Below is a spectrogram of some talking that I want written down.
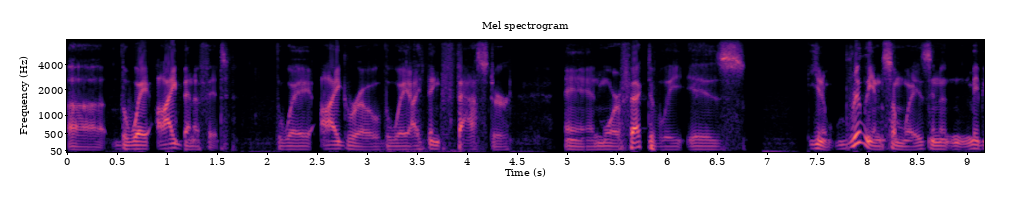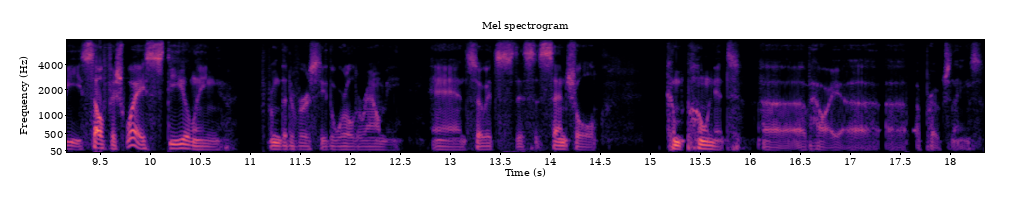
uh, the way I benefit, the way I grow, the way I think faster and more effectively is you know really in some ways in a maybe selfish way stealing from the diversity of the world around me. And so it's this essential component uh, of how i uh, uh, approach things.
